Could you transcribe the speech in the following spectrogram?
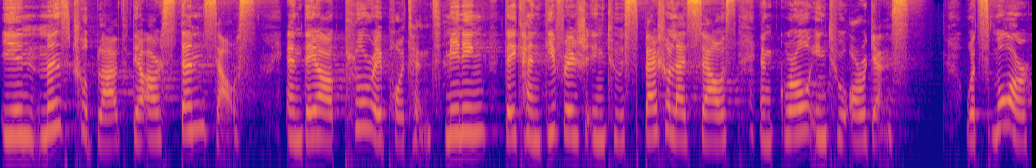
In menstrual blood, there are stem cells and they are pluripotent, meaning they can differentiate into specialized cells and grow into organs. What's more,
